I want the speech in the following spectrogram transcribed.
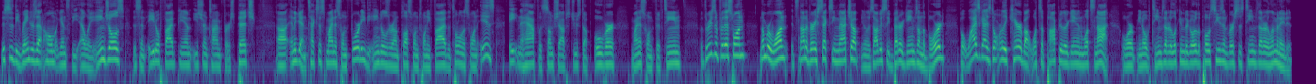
This is the Rangers at home against the LA Angels. This is an 8:05 p.m. Eastern Time first pitch. Uh, and again, Texas minus 140. The Angels around plus 125. The total in this one is eight and a half, with some shops juiced up over minus 115. But the reason for this one, number one, it's not a very sexy matchup. You know, there's obviously better games on the board, but wise guys don't really care about what's a popular game and what's not, or you know teams that are looking to go to the postseason versus teams that are eliminated.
